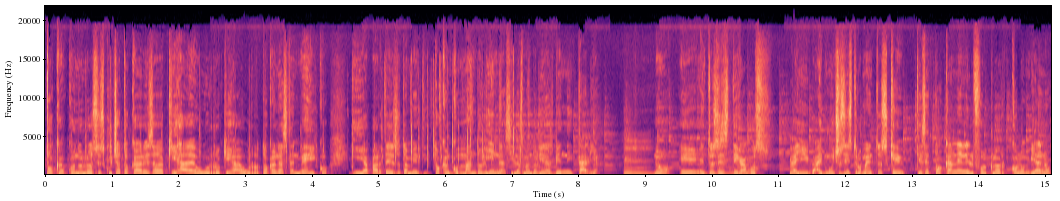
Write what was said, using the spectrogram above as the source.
toca, cuando uno los escucha tocar esa quijada de burro, quijada de burro tocan hasta en México. Y aparte de eso, también tocan con mandolinas, y las mandolinas vienen de Italia, ¿no? Eh, entonces, digamos, hay, hay muchos instrumentos que, que se tocan en el folclore colombiano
